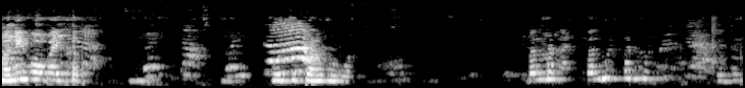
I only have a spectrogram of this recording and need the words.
ಮನೆಗೆ ಹೋಗ್ಬೇಕು ಪೂರ್ತಿ ಕೆಳಗೆ ಹೋಗ್ಬೇಕು ಬಂದ್ ಮಾಡ ಬಂದ್ ಮಾಡ ಬಂದ್ ಮಾಡ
